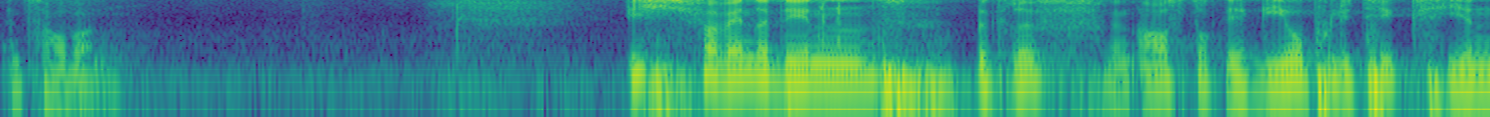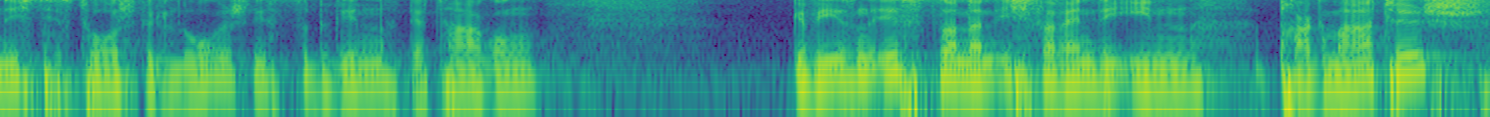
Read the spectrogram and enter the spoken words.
entzaubern. Ich verwende den Begriff, den Ausdruck der Geopolitik hier nicht historisch-philologisch, wie es zu Beginn der Tagung gewesen ist, sondern ich verwende ihn pragmatisch.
